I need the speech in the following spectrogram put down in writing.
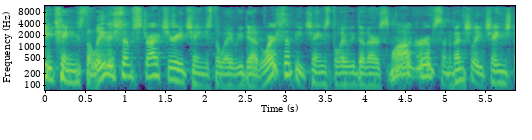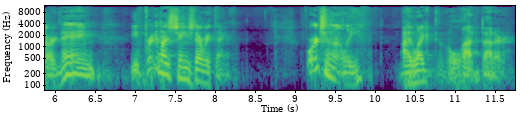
he changed the leadership structure, he changed the way we did worship, he changed the way we did our small groups, and eventually changed our name. He pretty much changed everything. Fortunately, I liked it a lot better.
